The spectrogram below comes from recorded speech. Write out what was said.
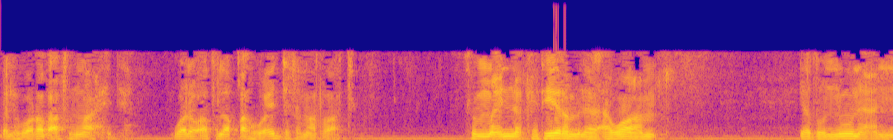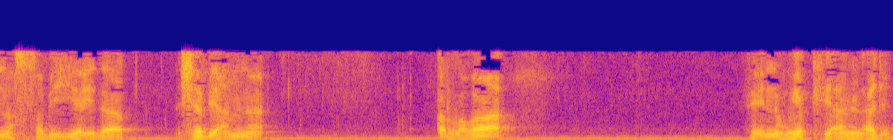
بل هو رضعة واحدة ولو أطلقه عدة مرات. ثم إن كثيرا من العوام يظنون أن الصبي إذا شبع من الرضاع فإنه يكفي عن العدد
